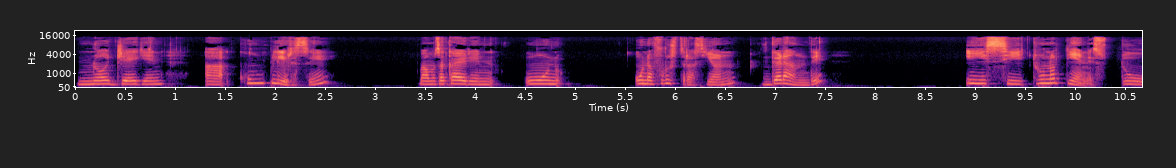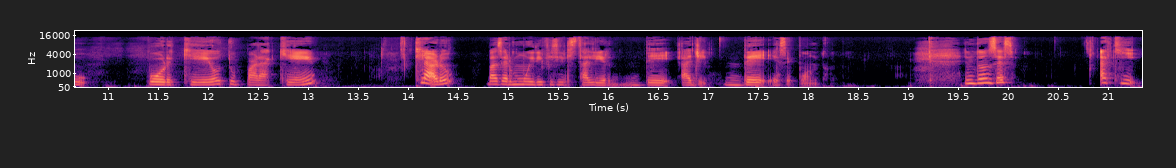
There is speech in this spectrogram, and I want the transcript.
no lleguen a cumplirse, vamos a caer en un, una frustración grande y si tú no tienes tu por qué o tu para qué, claro, va a ser muy difícil salir de allí, de ese punto. Entonces, aquí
